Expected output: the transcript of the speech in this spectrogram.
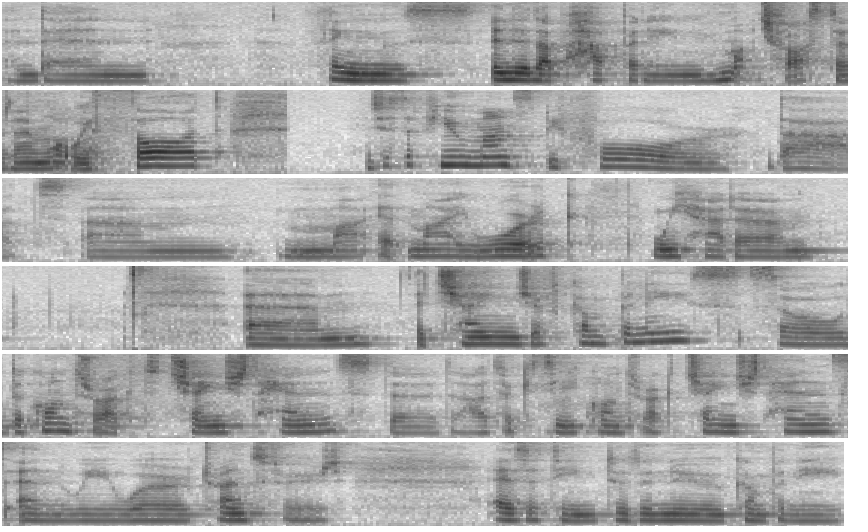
and then things ended up happening much faster than what we thought. Just a few months before that, um, my, at my work, we had a um, um, a change of companies. So the contract changed hands, the, the advocacy contract changed hands and we were transferred as a team to the new company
